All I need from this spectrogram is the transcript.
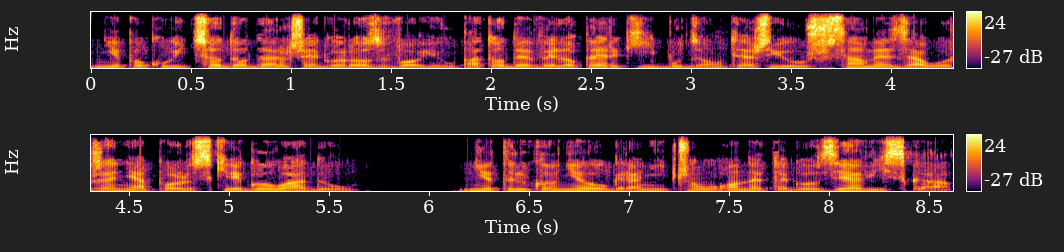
Niepokój co do dalszego rozwoju patodeweloperki budzą też już same założenia Polskiego Ładu. Nie tylko nie ograniczą one tego zjawiska,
